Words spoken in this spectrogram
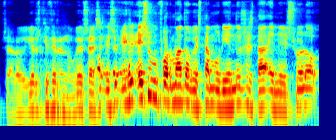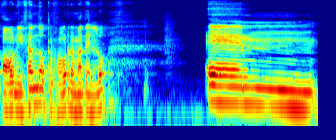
O sea, lo que quiero es que cierre nube. O sea, es, un formato que está muriendo, se está en el suelo agonizando. Por favor, remátenlo. Eh,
